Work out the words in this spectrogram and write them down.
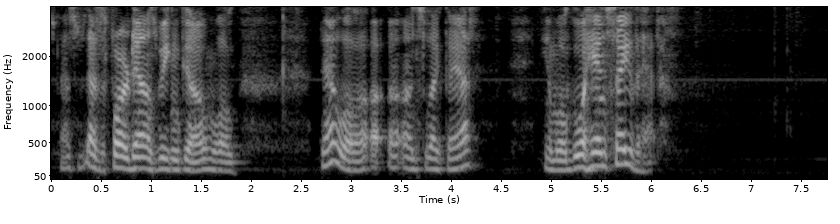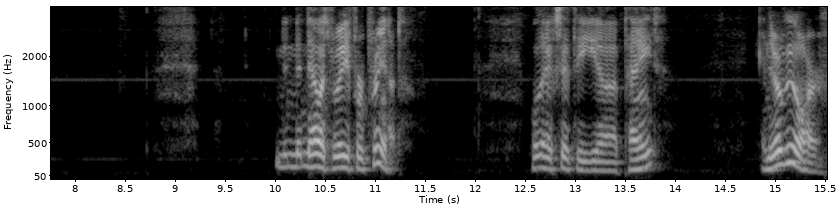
So that's, that's as far down as we can go. We'll, now we'll uh, uh unselect that, and we'll go ahead and save that. Now it's ready for print. We'll exit the uh, paint, and there we are.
